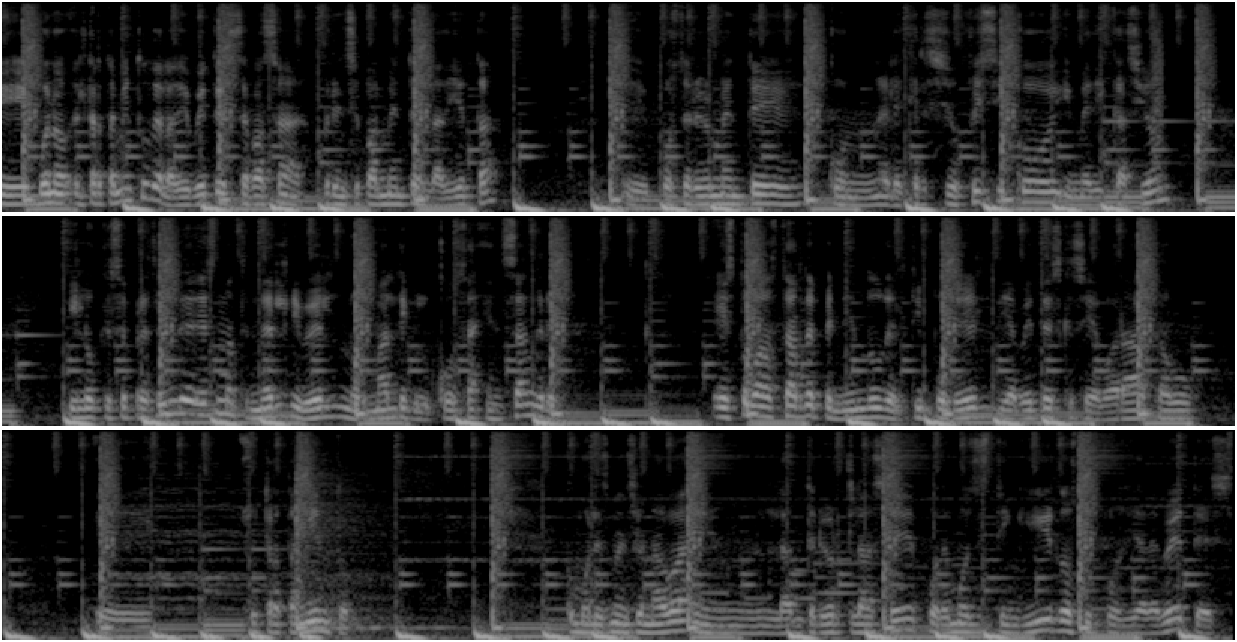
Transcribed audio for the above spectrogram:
Eh, bueno, el tratamiento de la diabetes se basa principalmente en la dieta, eh, posteriormente con el ejercicio físico y medicación, y lo que se pretende es mantener el nivel normal de glucosa en sangre esto va a estar dependiendo del tipo de diabetes que se llevará a cabo eh, su tratamiento. Como les mencionaba en la anterior clase, podemos distinguir dos tipos de diabetes.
